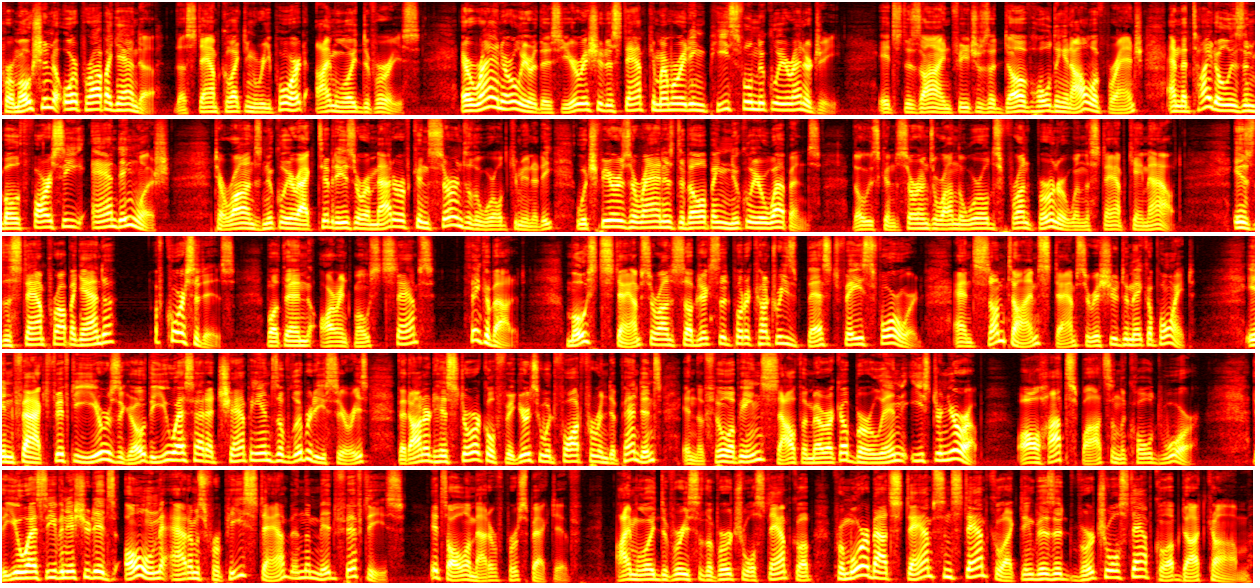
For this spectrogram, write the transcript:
Promotion or propaganda? The Stamp Collecting Report. I'm Lloyd DeVries. Iran earlier this year issued a stamp commemorating peaceful nuclear energy. Its design features a dove holding an olive branch, and the title is in both Farsi and English. Tehran's nuclear activities are a matter of concern to the world community, which fears Iran is developing nuclear weapons. Those concerns were on the world's front burner when the stamp came out. Is the stamp propaganda? Of course it is. But then, aren't most stamps? Think about it. Most stamps are on subjects that put a country's best face forward, and sometimes stamps are issued to make a point. In fact, 50 years ago, the U.S. had a Champions of Liberty series that honored historical figures who had fought for independence in the Philippines, South America, Berlin, Eastern Europe, all hot spots in the Cold War. The U.S. even issued its own Atoms for Peace stamp in the mid 50s. It's all a matter of perspective. I'm Lloyd DeVries of the Virtual Stamp Club. For more about stamps and stamp collecting, visit virtualstampclub.com.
